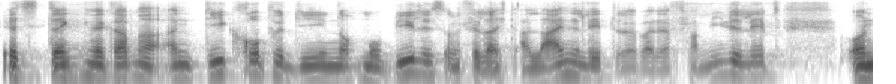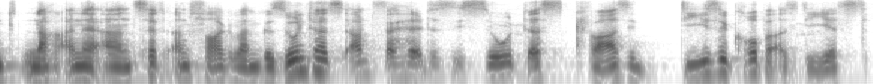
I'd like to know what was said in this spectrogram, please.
Jetzt denken wir gerade mal an die Gruppe, die noch mobil ist und vielleicht alleine lebt oder bei der Familie lebt. Und nach einer RNZ-Anfrage beim Gesundheitsamt verhält es sich so, dass quasi diese Gruppe, also die jetzt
